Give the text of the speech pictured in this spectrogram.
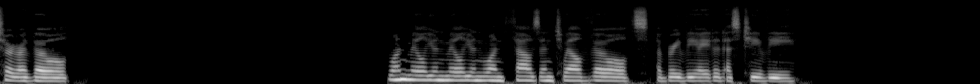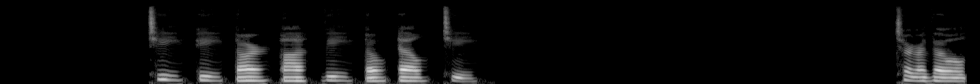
Teravolt 1 million million 1012 volts, abbreviated as TV. T E R A V O L T. Teravolt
